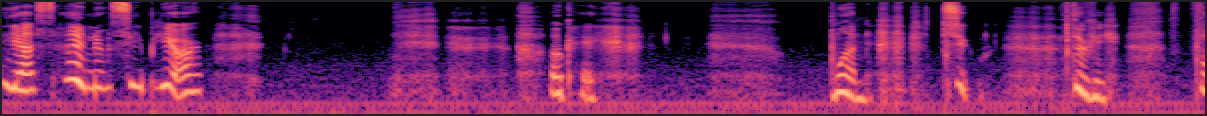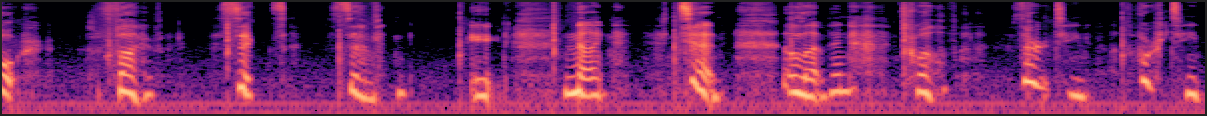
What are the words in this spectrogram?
Yes, I know CPR. Okay. One, two, three, four, five, six, seven, eight, nine, ten, eleven, twelve, thirteen, fourteen,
